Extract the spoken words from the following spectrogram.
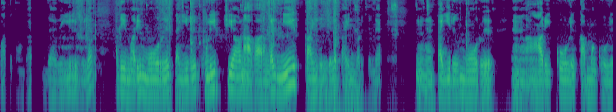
பார்த்துக்கோங்க. இந்த வெயில் இதில் அதே மாதிரி மோர் தயிர் குளிர்ச்சியான ஆகாரங்கள் நீர் காய்கறிகளை பயன்படுத்துங்க. தயிர் மோர் ஆரி கூழ் கம்மங்கூழ்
